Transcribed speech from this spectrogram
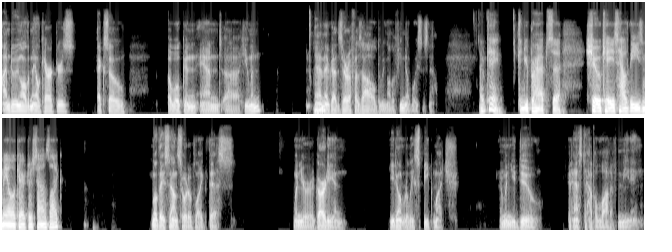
I'm doing all the male characters, Exo, Awoken, and uh Human. Mhm. And they've got Zehra Fazal doing all the female voices now. Okay. Can you perhaps uh, showcase how these male characters sounds like? Well, they sound sort of like this. When you're a guardian, you don't really speak much. And when you do, it has to have a lot of meaning.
